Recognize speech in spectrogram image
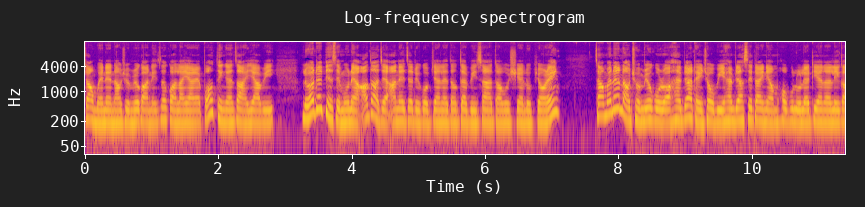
ကြောက်မဲနဲ့နောက်ချုံမျိုးကနေစုခွာလိုက်ရတဲ့ပေါ်သင်ခန်းစာရပြီးလိုအပ်တဲ့ပြင်ဆင်မှုနဲ့အာသာချက်အားနည်းချက်တွေကိုပြန်လည်သုံးသပ်ပြီးစာသွားဖို့ရှိရလို့ပြောတယ်။ကြောင်မဲနဲ့နောင်ချုံမျိုးကိုတော့ဟန်ပြထိန်ချုပ်ပြီးဟန်ပြစစ်တိုက်နေမှာမဟုတ်ဘူးလို့လည်း TNL က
